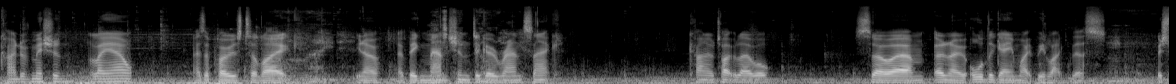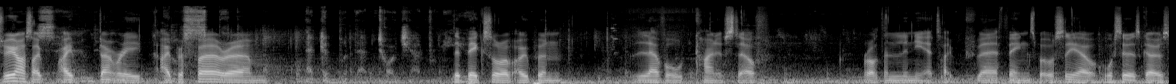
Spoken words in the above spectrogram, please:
kind of mission layout, as opposed to like, you know, a big mansion to go ransack kind of type level. So, um, I don't know, all the game might be like this. Which, to be honest, I, I don't really... I prefer um, the big sort of open level kind of stealth rather than linear type uh, things, but we'll see how we'll see how this goes.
